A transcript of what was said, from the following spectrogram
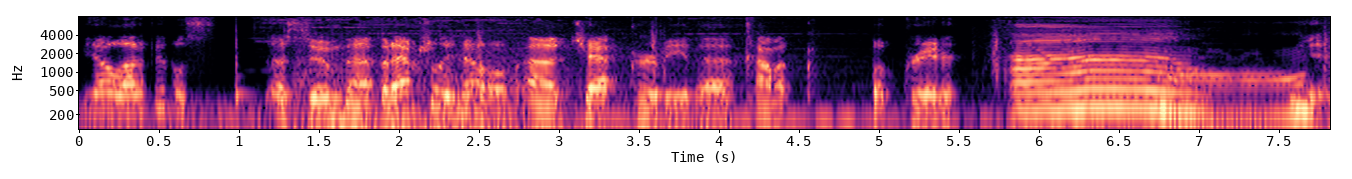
You know, a lot of people assume that, but actually, no. Uh, Jack Kirby, the comic book creator. Oh. Yeah,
